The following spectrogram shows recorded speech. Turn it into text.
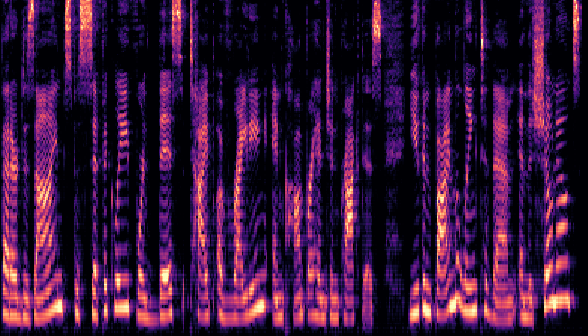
that are designed specifically for this type of writing and comprehension practice. You can find the link to them in the show notes,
